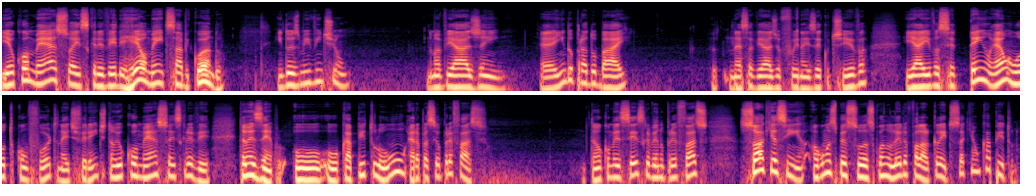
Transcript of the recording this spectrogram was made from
E eu começo a escrever ele realmente, sabe quando? Em 2021. Numa viagem é, indo para Dubai. Nessa viagem eu fui na executiva. E aí você tem é um outro conforto, né, é diferente, então eu começo a escrever. Então, exemplo, o, o capítulo 1 era para ser o prefácio. Então eu comecei escrevendo o prefácio, só que assim, algumas pessoas quando leram falaram, Cleito, isso aqui é um capítulo.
